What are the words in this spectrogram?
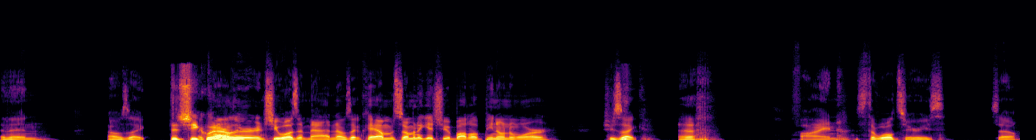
And then I was like. Did she I quit early? her and she wasn't mad, and I was like, "Okay, I'm so I'm gonna get you a bottle of Pinot Noir." She's like, Ugh, "Fine, it's the World Series." So,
